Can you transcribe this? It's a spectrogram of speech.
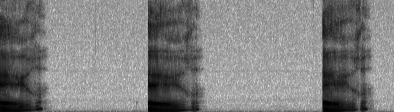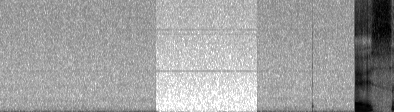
R R R S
